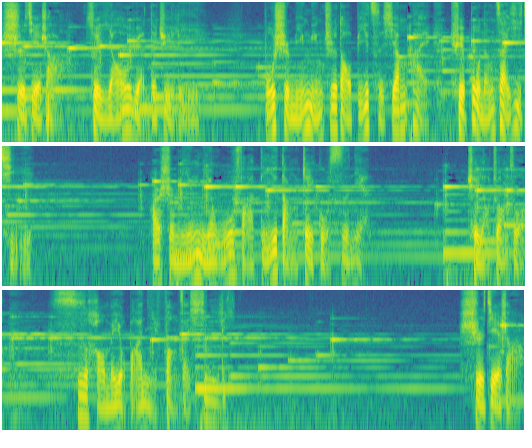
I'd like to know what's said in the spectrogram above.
世界上最遥远的距离，不是明明知道彼此相爱却不能在一起，而是明明无法抵挡这股思念。却要装作丝毫没有把你放在心里。世界上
